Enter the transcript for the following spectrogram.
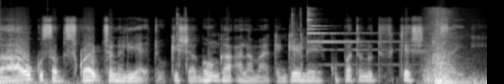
Usisahau kusubscribe chaneli yetu kisha gonga alama ya kengele kupata notification zaidi.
